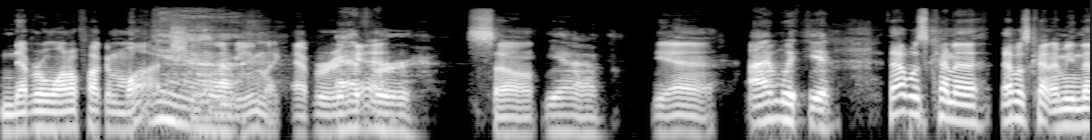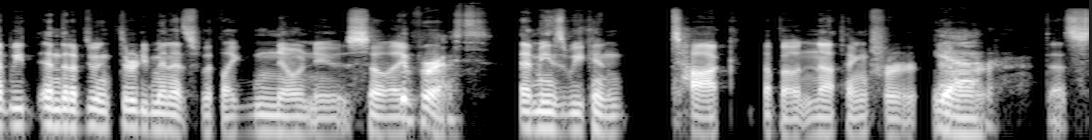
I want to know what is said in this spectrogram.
never want to fucking watch. Yeah, you know what I mean? Like ever, ever. Again. So yeah, yeah, I'm with you. That was kind of that was kind of. I mean, that we ended up doing 30 minutes with like no news. So like, good for us. That means we can talk about nothing for yeah. That's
